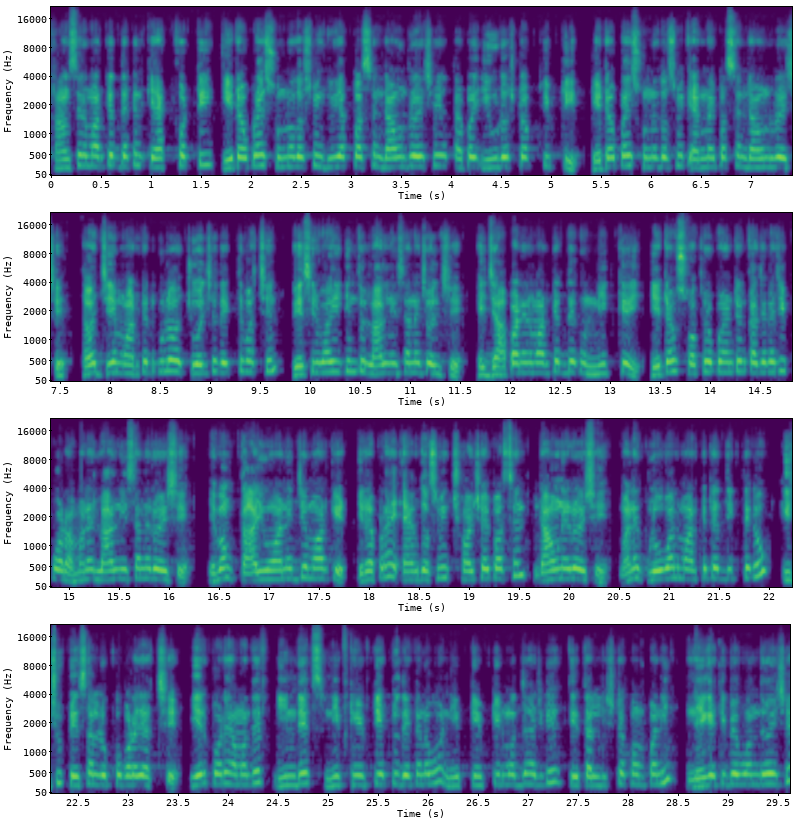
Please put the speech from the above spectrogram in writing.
ফ্রান্সের মার্কেট দেখেন ক্যাক ফোর্টি এটাও প্রায় শূন্য দশমিক দুই এক পার্সেন্ট ডাউন রয়েছে। তারপর ইউরো স্টক ফিফটি এটাও প্রায় শূন্য দশমিক এক নয় পার্সেন্ট ডাউন রয়েছে। তারপর যে মার্কেটগুলো চলছে দেখতে পাচ্ছেন, বেশিরভাগই কিন্তু লাল নিশানে চলছে। এই জাপানের মার্কেট দেখুন নিককেই এটাও সতেরো পয়েন্টের কাছাকাছি পড়া মানে লাল নিশানে রয়েছে। এবং তাইওয়ানের যে মার্কেট এরা প্রায় এক দশমিক ছয় ছয় পার্সেন্ট ডাউনে ডাউনে রয়েছে। মানে গ্লোবাল মার্কেটের দিক থেকেও কিছু প্রেসার লক্ষ্য করা যাচ্ছে। এরপরে আমাদের ইন্ডেক্স নিফটি নিফটি একটু দেখে নেব। নিফটি নিফটির মধ্যে আজকে তেতাল্লিশটা কোম্পানি নেগেটিভে বন্ধ হয়েছে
